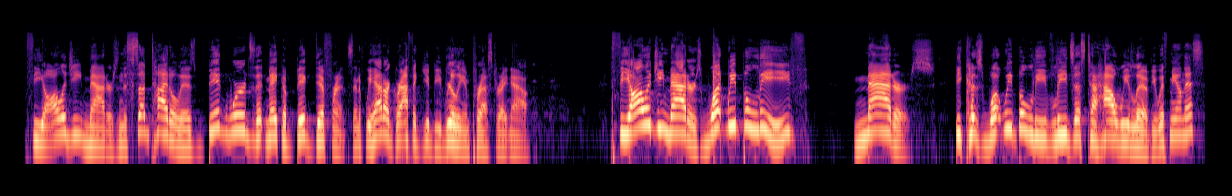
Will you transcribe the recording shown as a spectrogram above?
Theology matters. And the subtitle is Big Words That Make a Big Difference. And if we had our graphic, you'd be really impressed right now. Theology matters. What we believe matters because what we believe leads us to how we live. You with me on this?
